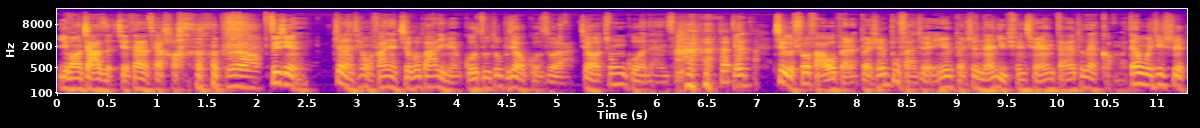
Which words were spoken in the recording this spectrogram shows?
一帮渣子，解散了才好。对啊，最近这两天我发现直播吧里面国足都不叫国足了，叫中国男足。那这个说法我本本身不反对，因为本身男女平权大家都在搞嘛。但问题是。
